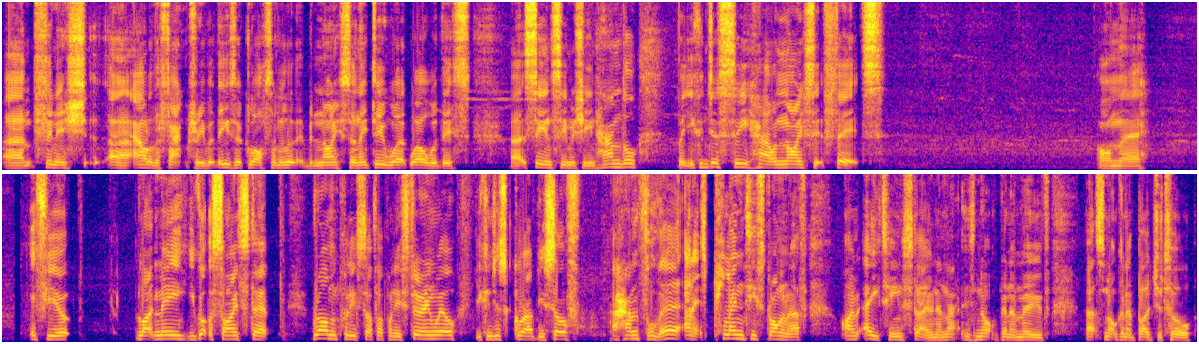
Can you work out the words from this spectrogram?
um, finish uh, out of the factory, but these are gloss and a little bit nicer and they do work well with this uh, CNC machine handle but you can just see how nice it fits on there. If you like me, you've got the side step, rather than pull yourself up on your steering wheel, you can just grab yourself a handful there and it's plenty strong enough. I'm 18 stone and that is not going to move. That's not going to budge at all.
